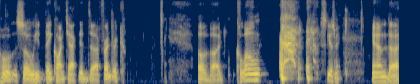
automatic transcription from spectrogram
whole. So he, they contacted uh, Frederick of uh, Cologne. excuse me, and uh,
